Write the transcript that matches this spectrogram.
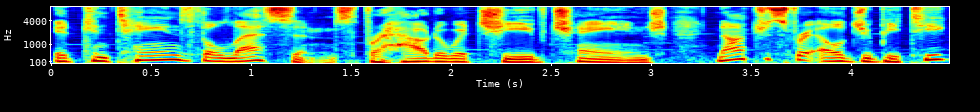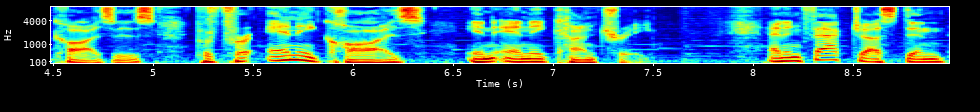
It contains the lessons for how to achieve change, not just for LGBT causes, but for any cause in any country. And in fact, Justin,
